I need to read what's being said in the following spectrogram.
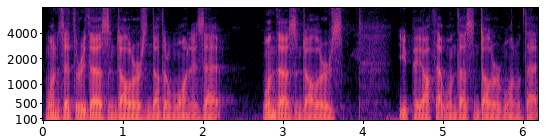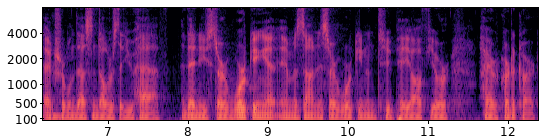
one's at three thousand dollars and the other one is at one thousand dollars you pay off that $1,000 one with that extra $1,000 that you have. And then you start working at Amazon and start working to pay off your higher credit card.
